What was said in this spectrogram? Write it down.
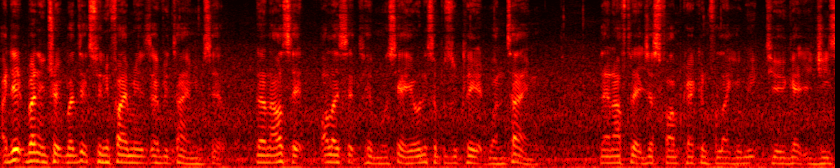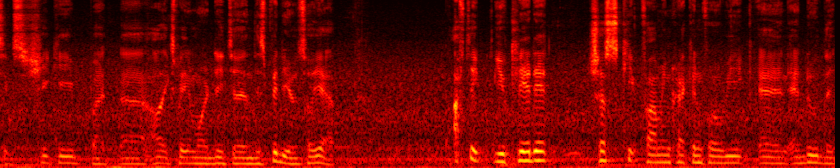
I did bunny trick, but it takes 25 minutes every time. So then I'll say, all I said to him was, yeah, you're only supposed to clear it one time. Then after that, just farm Kraken for like a week to get your G6 Shiki, but uh, I'll explain more detail in this video. So yeah, after you cleared it, just keep farming Kraken for a week and, and do the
